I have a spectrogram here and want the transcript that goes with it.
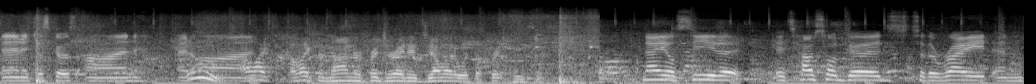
And it just goes on and on. I like I like the non-refrigerated Jello with the fruit pieces. Now you'll see that it's household goods to the right and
